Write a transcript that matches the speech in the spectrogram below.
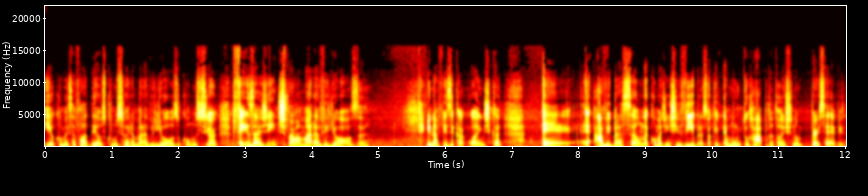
e eu comecei a falar, Deus, como o Senhor é maravilhoso, como o Senhor fez a gente de forma maravilhosa. E na física quântica, é, é, a vibração, né? Como a gente vibra, só que é muito rápido, então a gente não percebe,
